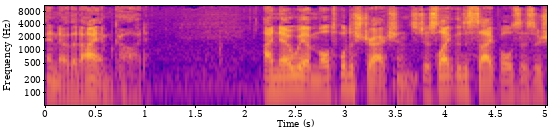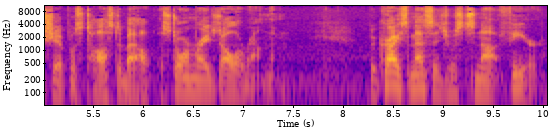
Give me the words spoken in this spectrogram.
and know that I am God." I know we have multiple distractions, just like the disciples as their ship was tossed about, a storm raged all around them. But Christ's message was to not fear.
